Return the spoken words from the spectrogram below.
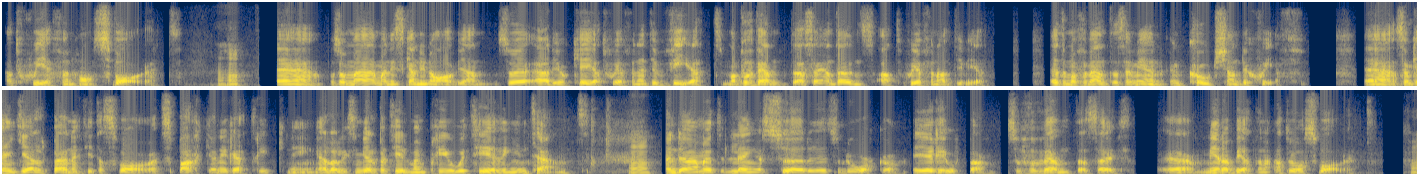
att chefen har svaret. Aha. Eh, och som är man i Skandinavien så är det okej att chefen inte vet. Man förväntar sig inte ens att chefen alltid vet. Utan man förväntar sig mer en, en coachande chef. Eh, som kan hjälpa en att hitta svaret, sparka en i rätt riktning eller liksom hjälpa till med en prioritering internt. Ja. Men däremot längre söderut som du åker i Europa så förväntar sig eh, medarbetarna att du har svaret. Huh.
